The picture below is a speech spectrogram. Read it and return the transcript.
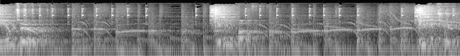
Mewtwo! Jigglypuff! Pikachu!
